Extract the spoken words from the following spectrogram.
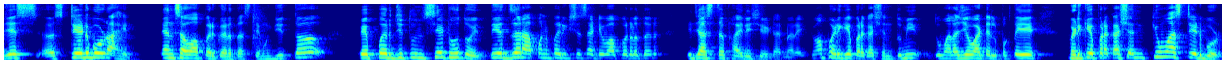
जे स्टेट बोर्ड आहेत त्यांचा वापर करत असते. मग जिथं पेपर जिथून सेट होतोय तेच जर आपण परीक्षेसाठी वापरलं तर ते जास्त फायदेशीर ठरणार आहे. किंवा फडके प्रकाशन तुम्ही तुम्हाला जे वाटेल फक्त हे फडके प्रकाशन किंवा स्टेट बोर्ड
